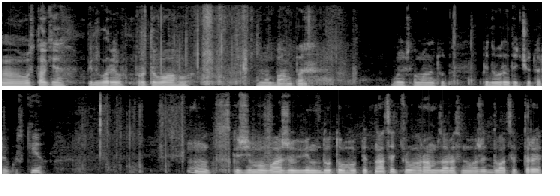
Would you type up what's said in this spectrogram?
Е, Ось так я підварив противагу на бампер. Вийшло в мене тут підварити 4 куски. От, скажімо, важив він до того 15 кг, зараз він важить 23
